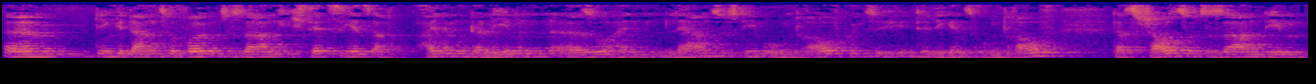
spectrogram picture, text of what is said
ähm, den Gedanken zu folgen, zu sagen, ich setze jetzt auf einem Unternehmen äh, so ein Lernsystem obendrauf, künstliche Intelligenz obendrauf. Das schaut sozusagen dem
